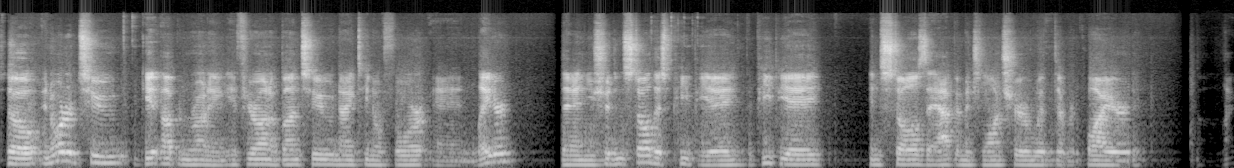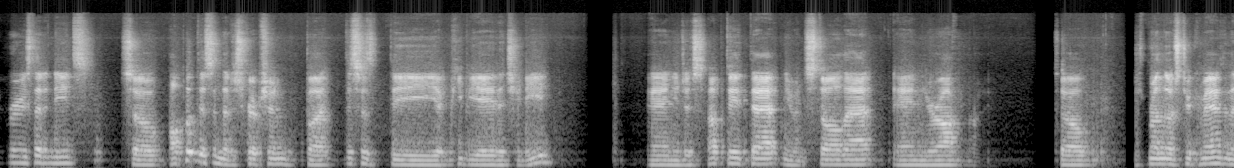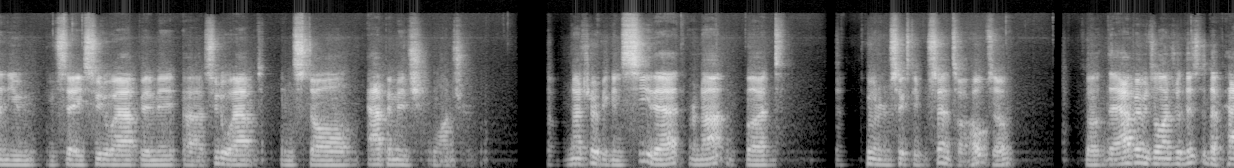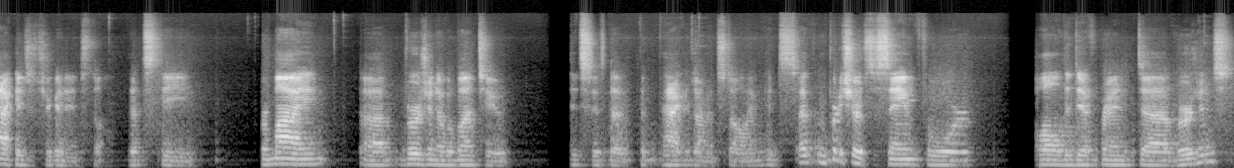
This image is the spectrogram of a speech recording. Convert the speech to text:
So in order to get up and running, if you're on Ubuntu 1904 and later, then you should install this PPA. The PPA installs the app image launcher with the required libraries that it needs. So I'll put this in the description, but this is the PPA that you need. And you just update that, you install that, and you're off and running. So just run those two commands, and then you, you say sudo app uh, sudo apt install app image launcher. So I'm not sure if you can see that or not, but 260%, so I hope so. So the app image launcher, this is the package that you're going to install. That's the, for my uh, version of Ubuntu, this is the, the package I'm installing. It's I'm pretty sure it's the same for all the different uh, versions.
